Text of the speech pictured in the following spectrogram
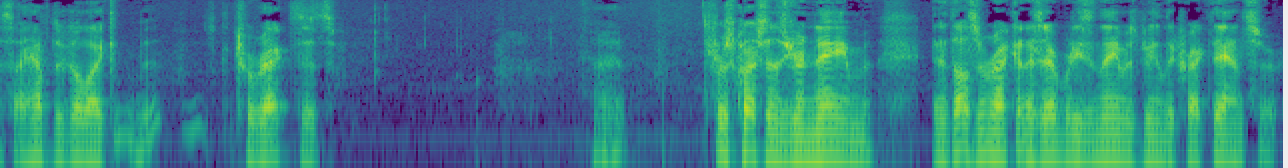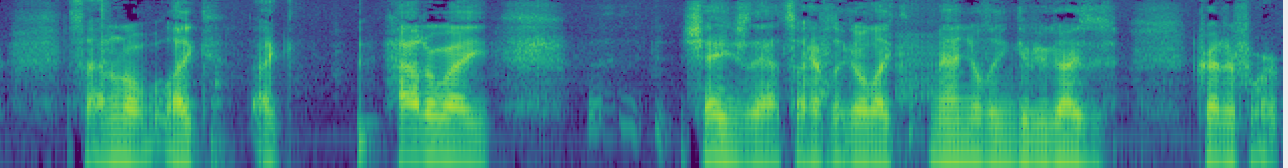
so I have to go like correct it. Right. The first question is your name, and it doesn't recognize everybody's name as being the correct answer. So I don't know, like, like, how do I change that? So I have to go like manually and give you guys credit for it.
